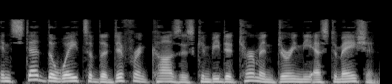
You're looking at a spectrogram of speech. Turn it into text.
Instead the weights of the different causes can be determined during the estimation.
